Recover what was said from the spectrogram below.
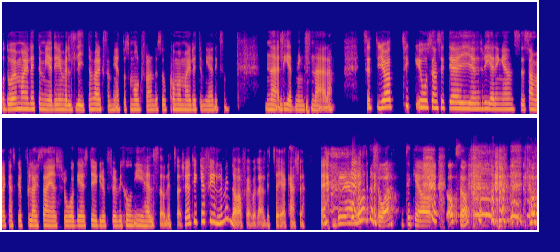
och då är man ju lite mer, det är en väldigt liten verksamhet och som ordförande så kommer man ju lite mer liksom ledningsnära så jag tycker, och sen sitter jag i eh, regeringens eh, samverkansgrupp för life science-frågor, styrgrupp för vision e-hälsa och lite så. Här. Så jag tycker jag fyller min dag får jag väl ärligt säga kanske. Det låter så, tycker jag också. Jag,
